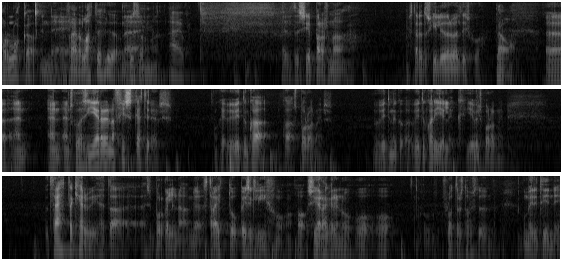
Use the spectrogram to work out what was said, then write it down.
hárlokka hræra lattið fyrir það? Nei. Nei, ok. Þetta sé bara svona strætó skil í öðru veldi, sko. Uh, en, en, en sko það sem ég er að reyna að fiska eftir er, ok, við vitum hvað hva sporvagn er, við vitum, við vitum hvað ég leik, ég vil sporvagnin. Þetta kerfi, þetta, þessi borgarlína með strætó basically og, og sérakarinn og, og, og flottara stoppstöðum og meiri tíðni,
